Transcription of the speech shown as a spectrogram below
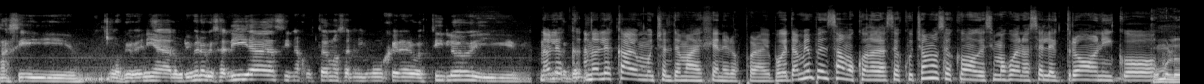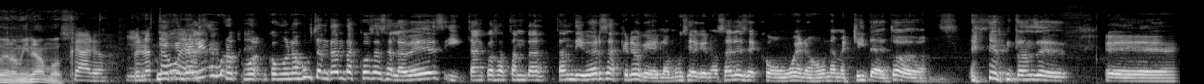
así lo que venía, lo primero que salía, sin ajustarnos a ningún género o estilo y No les, no les cabe mucho el tema de géneros por ahí, porque también pensamos, cuando las escuchamos es como que decimos, bueno, es electrónico. ¿Cómo lo denominamos? Claro, pero no Y es que bueno. en realidad, como, como- como nos gustan tantas cosas a la vez y tan cosas tan, tan, diversas, creo que la música que nos sale es como, bueno, una mezclita de todo. Entonces, eh,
